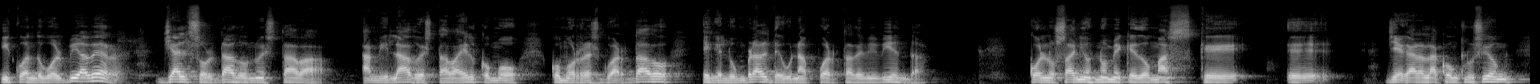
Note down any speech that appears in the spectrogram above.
y cuando volví a ver, ya el soldado no estaba a mi lado, estaba él como, como resguardado en el umbral de una puerta de vivienda. Con los años no me quedó más que eh, llegar a la conclusión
